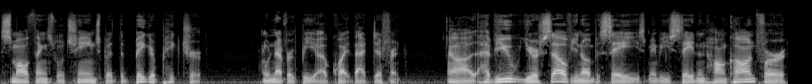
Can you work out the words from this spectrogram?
small things will change, but the bigger picture will never be uh, quite that different. Uh, have you yourself, you know, say maybe you stayed in Hong Kong for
